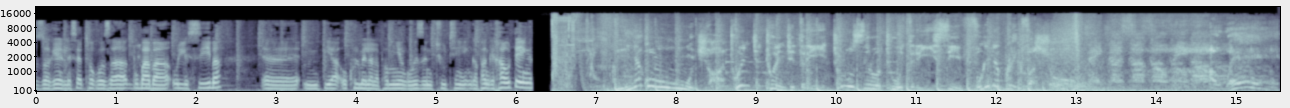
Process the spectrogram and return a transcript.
uzwakele siyathokoza kubaba ulisiba eh mpia okhulumela lapha umnyango wezenthuthi ngapha ngegauteng mnyaka omutsha 2023 2023 sivukile breakfast show. Away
